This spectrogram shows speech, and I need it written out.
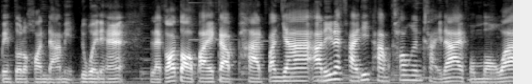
เป็นตัวละครดาเมจด้วยนะฮะ แล้วก็ต่อไปกับผาดปัญญา อันนี้นะใครที่ทำเข้าเงื่อนไขได้ ผมมองว่า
